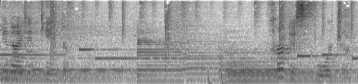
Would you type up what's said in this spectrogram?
United Kingdom. Curtis Borchardt.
